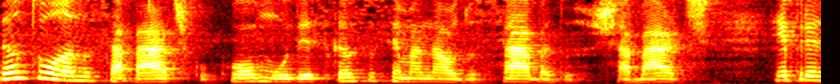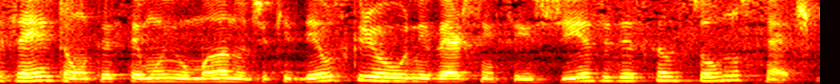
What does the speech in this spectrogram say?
Tanto o ano sabático como o descanso semanal do sábado, Shabat, representam o testemunho humano de que Deus criou o universo em seis dias e descansou no sétimo.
